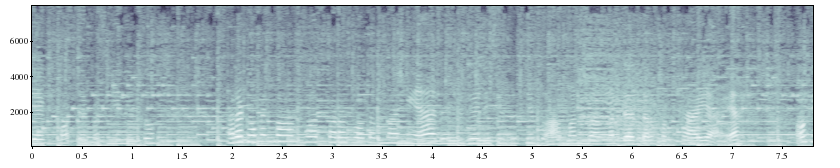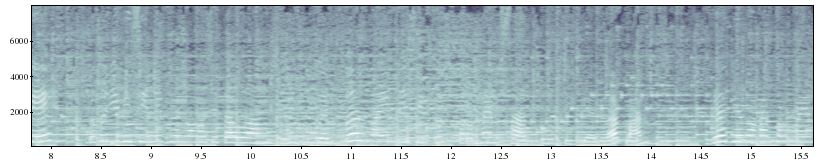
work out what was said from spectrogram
jackpot yang pastinya itu rekomend banget buat para slotter mania dan juga di situsnya itu aman banget dan terpercaya ya. Oke, tentunya di sini gue mau ngasih tahu langsung gue bermain di situs permen 138 gajah makan permen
